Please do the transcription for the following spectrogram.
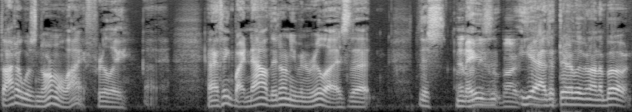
thought it was normal life, really. Uh, and I think by now they don't even realize that this They're living on a amazing, yeah, that they're living on a boat.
